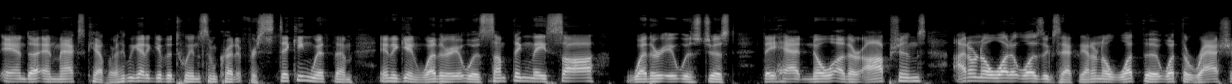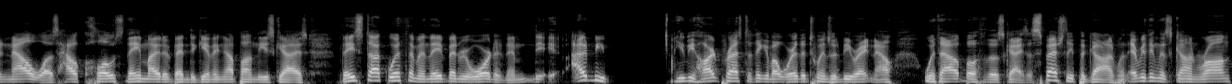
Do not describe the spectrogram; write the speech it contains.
and uh, and Max Kepler. I think we got to give the Twins some credit for sticking with them. And again, whether it was something they saw whether it was just they had no other options. I don't know what it was exactly. I don't know what the what the rationale was how close they might have been to giving up on these guys. They stuck with them and they've been rewarded. And i'd be You'd be hard pressed to think about where the Twins would be right now without both of those guys, especially Pagan, with everything that's gone wrong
